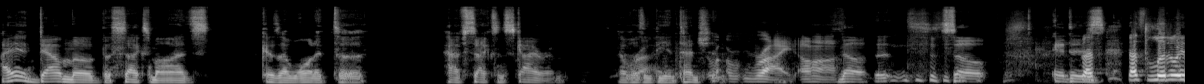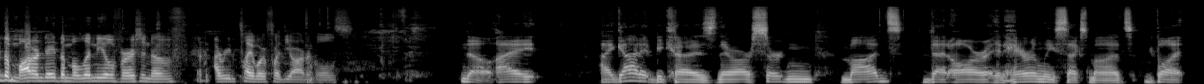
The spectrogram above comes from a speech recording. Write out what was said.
I didn't download the sex mods because I wanted to have sex in Skyrim. That wasn't the intention. r- right. Uh huh. No, uh, so it is that's that's literally the modern day, the millennial version of I read Playboy for the articles. no. I I got it because there are certain mods that are inherently sex mods, but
